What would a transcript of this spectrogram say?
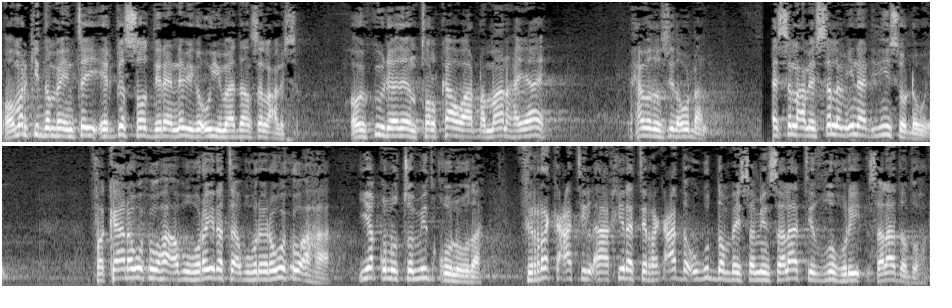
Oo markii dambe intay ergo soo direen nebiga u yimaadaan sal lay slam oo ku yidhahdeen tolkaa waa dhammaanhayaae maxamedow sida u dhan sal lay waslam inaan idiin soo dhoweyn fa kaana wuxuu ahaa abu hurayrata. Abu hurayra wuxuu ahaa yaqnutu mid qunuuda fi rakcati alaakhirati ragcadda ugu dambaysa min salaati duhri salaada duhr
